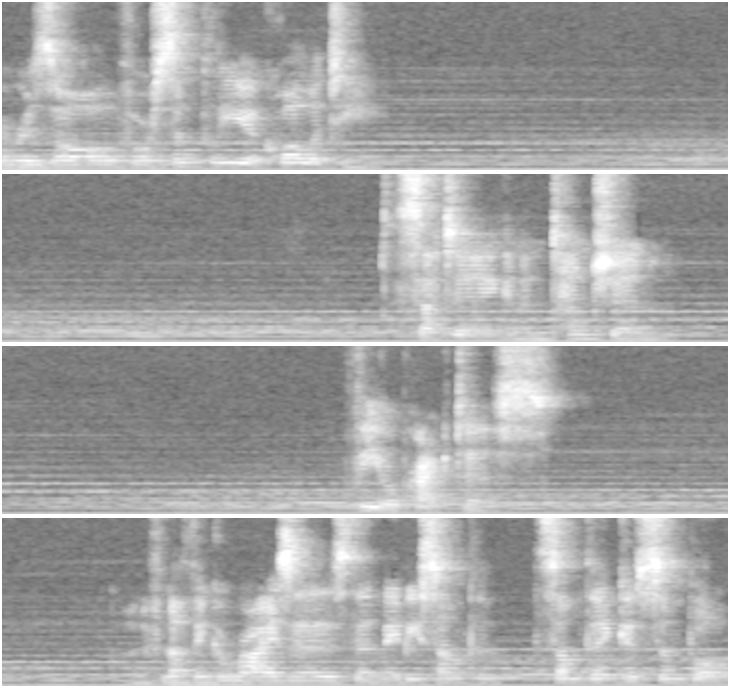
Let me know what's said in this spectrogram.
a resolve, or simply a quality. Setting an intention for your practice. And if nothing arises, then maybe something, something as simple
